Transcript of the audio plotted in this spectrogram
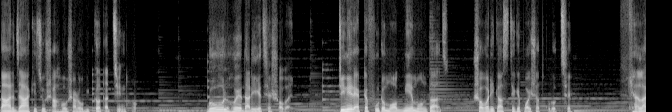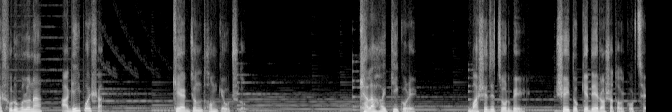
তার যা কিছু সাহস আর অভিজ্ঞতার চিহ্ন। গোল হয়ে দাঁড়িয়েছে সবাই। টিনের একটা ফুটো মগ নিয়ে মন্তাজ সবারই কাছ থেকে পয়সা কুড়োচ্ছে। খেলা শুরু হলো না, আগেই পয়সা। কে একজন ধমকে উঠল। খেলা হয় কি করে? বাসে যে চড়বে, সেই তো কেঁদে রসাতল করছে।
